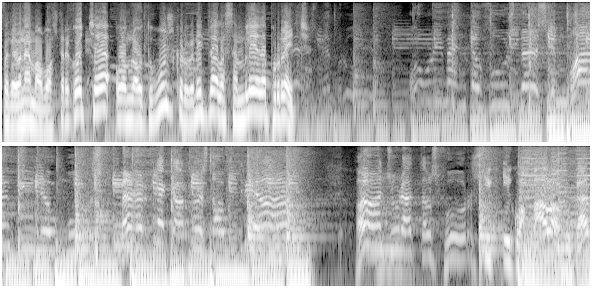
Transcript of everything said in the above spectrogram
Podeu anar amb el vostre cotxe o amb l'autobús que organitza l'Assemblea de Porreig. Alimenta fustes i en blanc i neu murs perquè Carles d'Àustria ha jurat els furs. I, i quan va l'autocar?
